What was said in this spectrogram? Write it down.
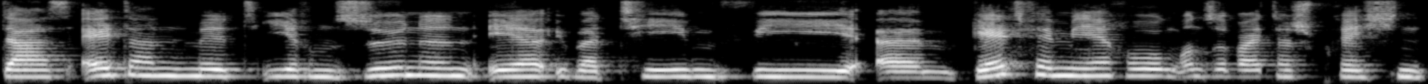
dass Eltern mit ihren Söhnen eher über Themen wie ähm, Geldvermehrung und so weiter sprechen.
